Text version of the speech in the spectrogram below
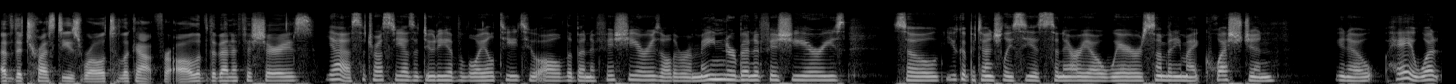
of the trustee's role to look out for all of the beneficiaries? Yes, the trustee has a duty of loyalty to all the beneficiaries, all the remainder beneficiaries. So you could potentially see a scenario where somebody might question, you know, hey, what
